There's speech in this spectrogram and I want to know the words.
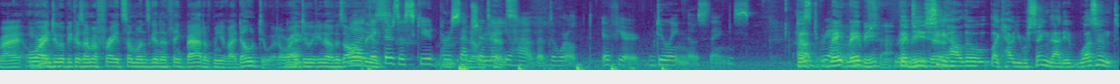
Right, or I Mm-hmm. do it because I'm afraid someone's gonna think bad of me if I don't do it, or I do it. You know, there's all Well, I these. think there's a skewed perception that you have of the world if you're doing those things. uh, may- reality. maybe, But do you maybe, see how though, like how you were saying that it wasn't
